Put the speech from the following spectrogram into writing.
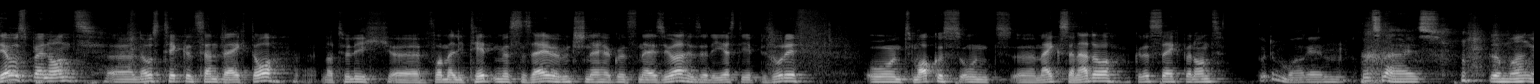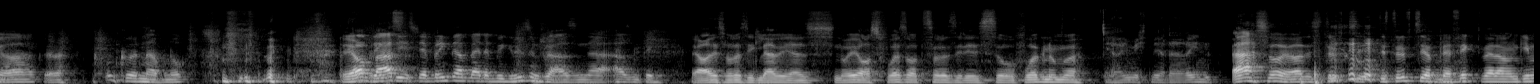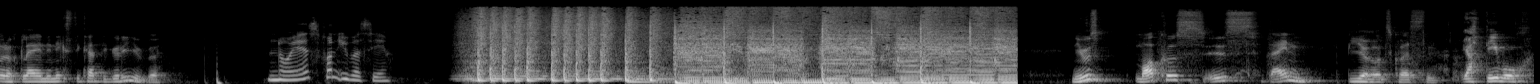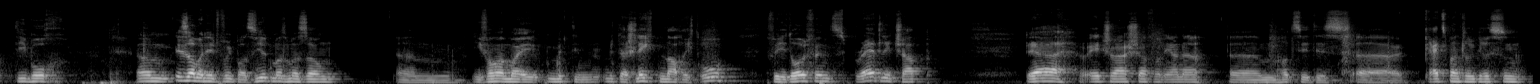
Servus beieinander, äh, Nose Tackles sind für euch da. Natürlich, äh, Formalitäten müssen sein. Wir wünschen euch ein gutes neues Jahr. Das ist ja die erste Episode. Und Markus und äh, Mike sind auch da. Grüß euch beieinander. Guten Morgen, gutes Neues. Guten Morgen, ja. Und guten Abend noch. Ja, Der passt. bringt, der bringt dann bei der Begrüßung schon aus dem Ding. Ja, das hat er sich, glaube ich, als Neujahrsvorsatz oder sich das so vorgenommen. Ja, ich möchte mehr reden. Ach so, ja, das trifft sich, das trifft sich ja perfekt, weil dann gehen wir doch gleich in die nächste Kategorie über. Neues von Übersee. News, Markus, ist dein Bier, hat es geheißen. Ja, Die Woche. die Woche. Ähm, ist aber nicht viel passiert, muss man sagen. Ähm, ich fange mal mit, dem, mit der schlechten Nachricht an. Für die Dolphins, Bradley Chubb, der Edge Rusher von Erna, ähm, hat sich das äh, Kreuzmantel gerissen.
